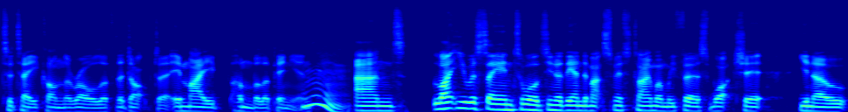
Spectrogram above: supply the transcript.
to take on the role of the Doctor, in my humble opinion. Hmm. And like you were saying towards you know the end of Matt Smith's time when we first watch it, you know,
